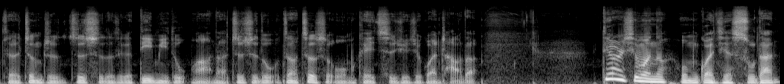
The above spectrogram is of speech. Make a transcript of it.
这政治支持的这个低密度啊？那支持度，这这是我们可以持续去观察的。第二新闻呢，我们关切苏丹。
